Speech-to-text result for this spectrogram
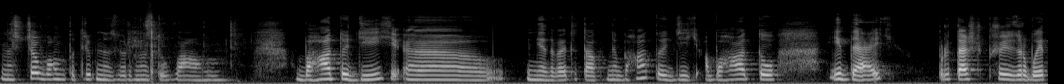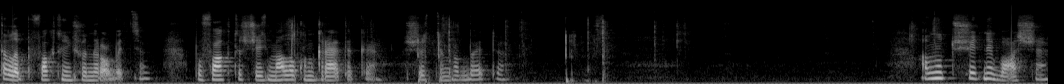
На що вам потрібно звернути увагу? Багато дій, е, ні, давайте так, не багато дій, а багато ідей про те, щоб щось зробити, але по факту нічого не робиться. По факту щось мало конкретики. Що з цим робити? А воно чуть не ваше.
